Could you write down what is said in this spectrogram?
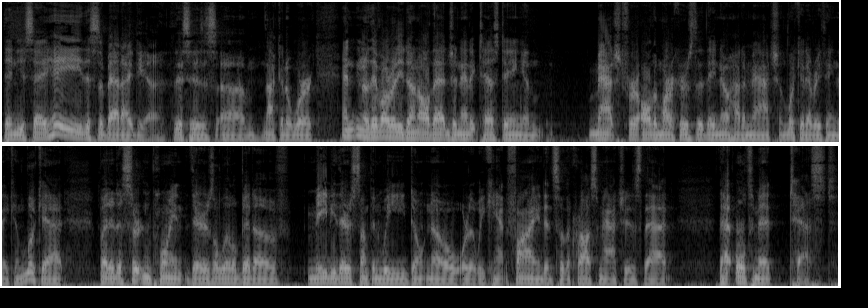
then you say, "Hey, this is a bad idea. This is um, not going to work." And you know they've already done all that genetic testing and matched for all the markers that they know how to match and look at everything they can look at. But at a certain point, there's a little bit of maybe there's something we don't know or that we can't find, and so the cross match is that that ultimate test.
